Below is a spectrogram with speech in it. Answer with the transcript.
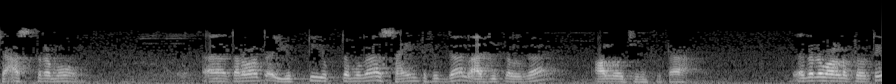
శాస్త్రము తర్వాత యుక్తియుక్తముగా సైంటిఫిక్గా లాజికల్గా ఆలోచించుట. ఎదురు వాళ్ళతోటి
